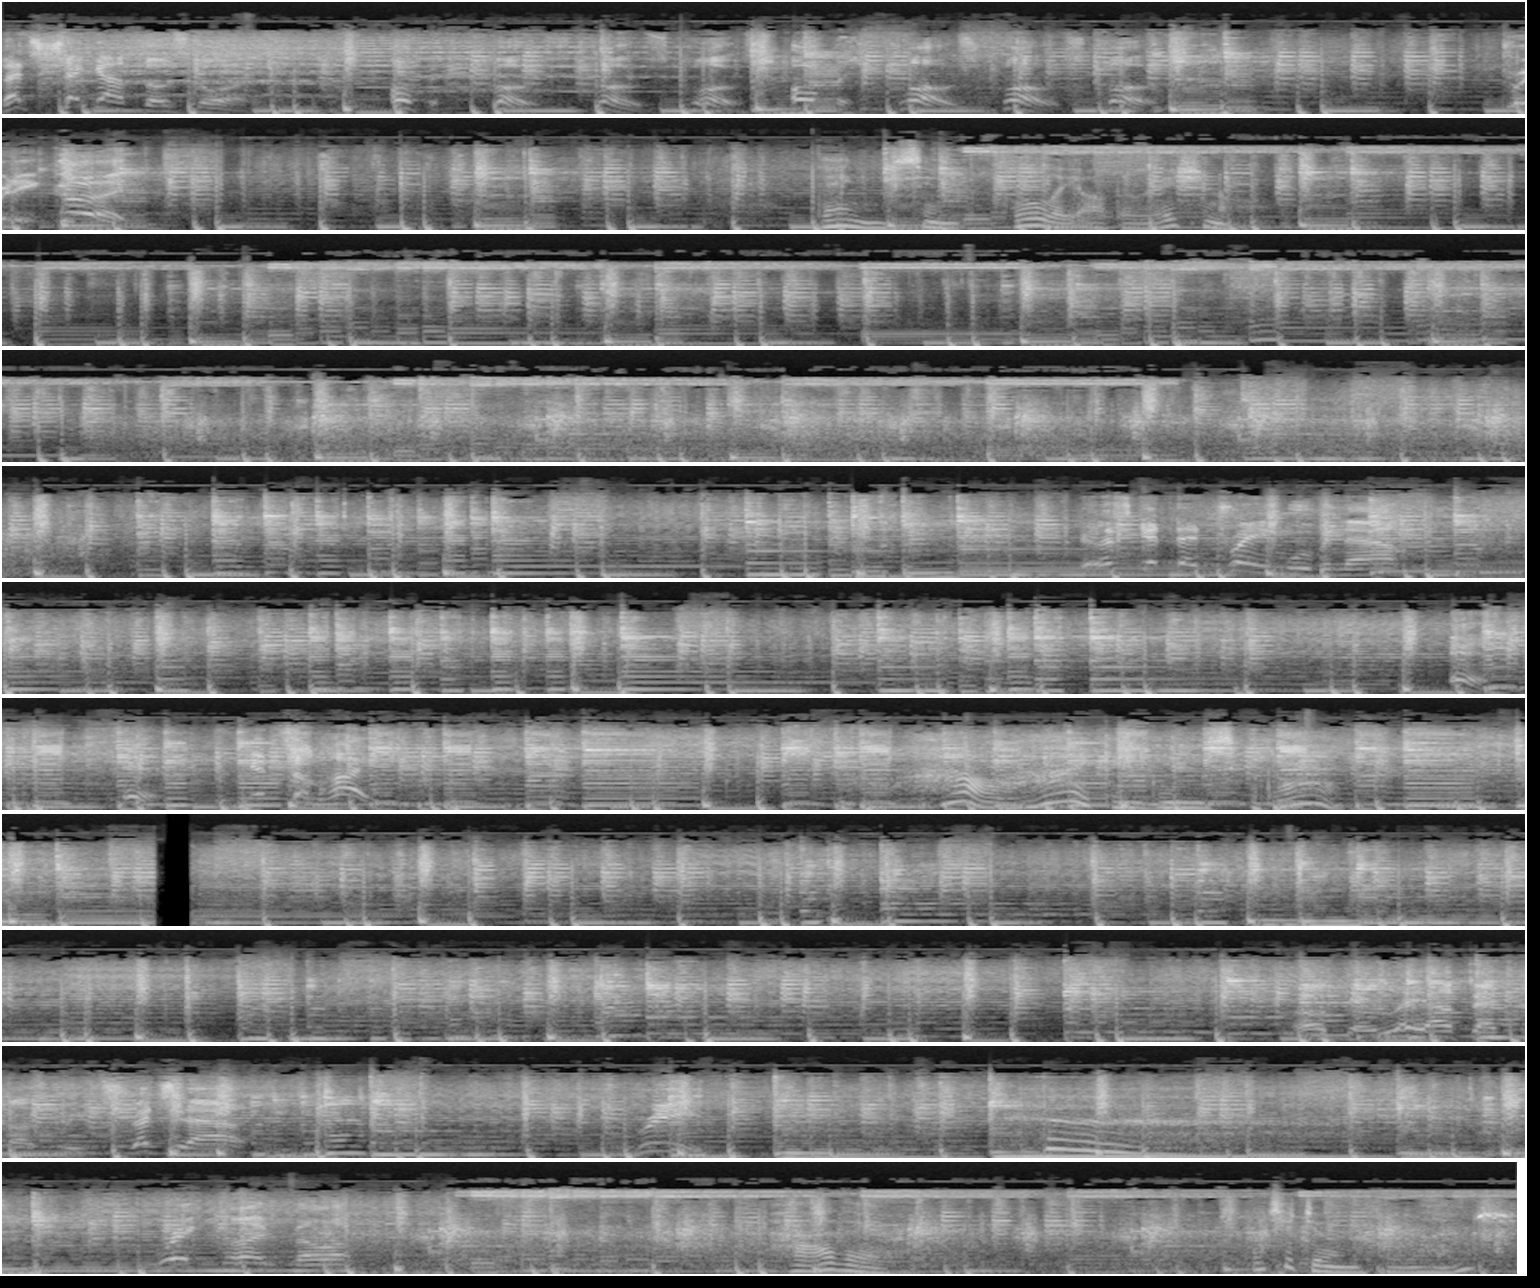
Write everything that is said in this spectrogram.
Let's check out those doors. Open, close, close, close. Open, close, close, close. Pretty good. Things seem fully operational. Let's get that train moving now. In, in, get some height. How high can? Lay out that concrete. Stretch it out. Breathe. Break time, fella. Hi there. What you doing for lunch?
